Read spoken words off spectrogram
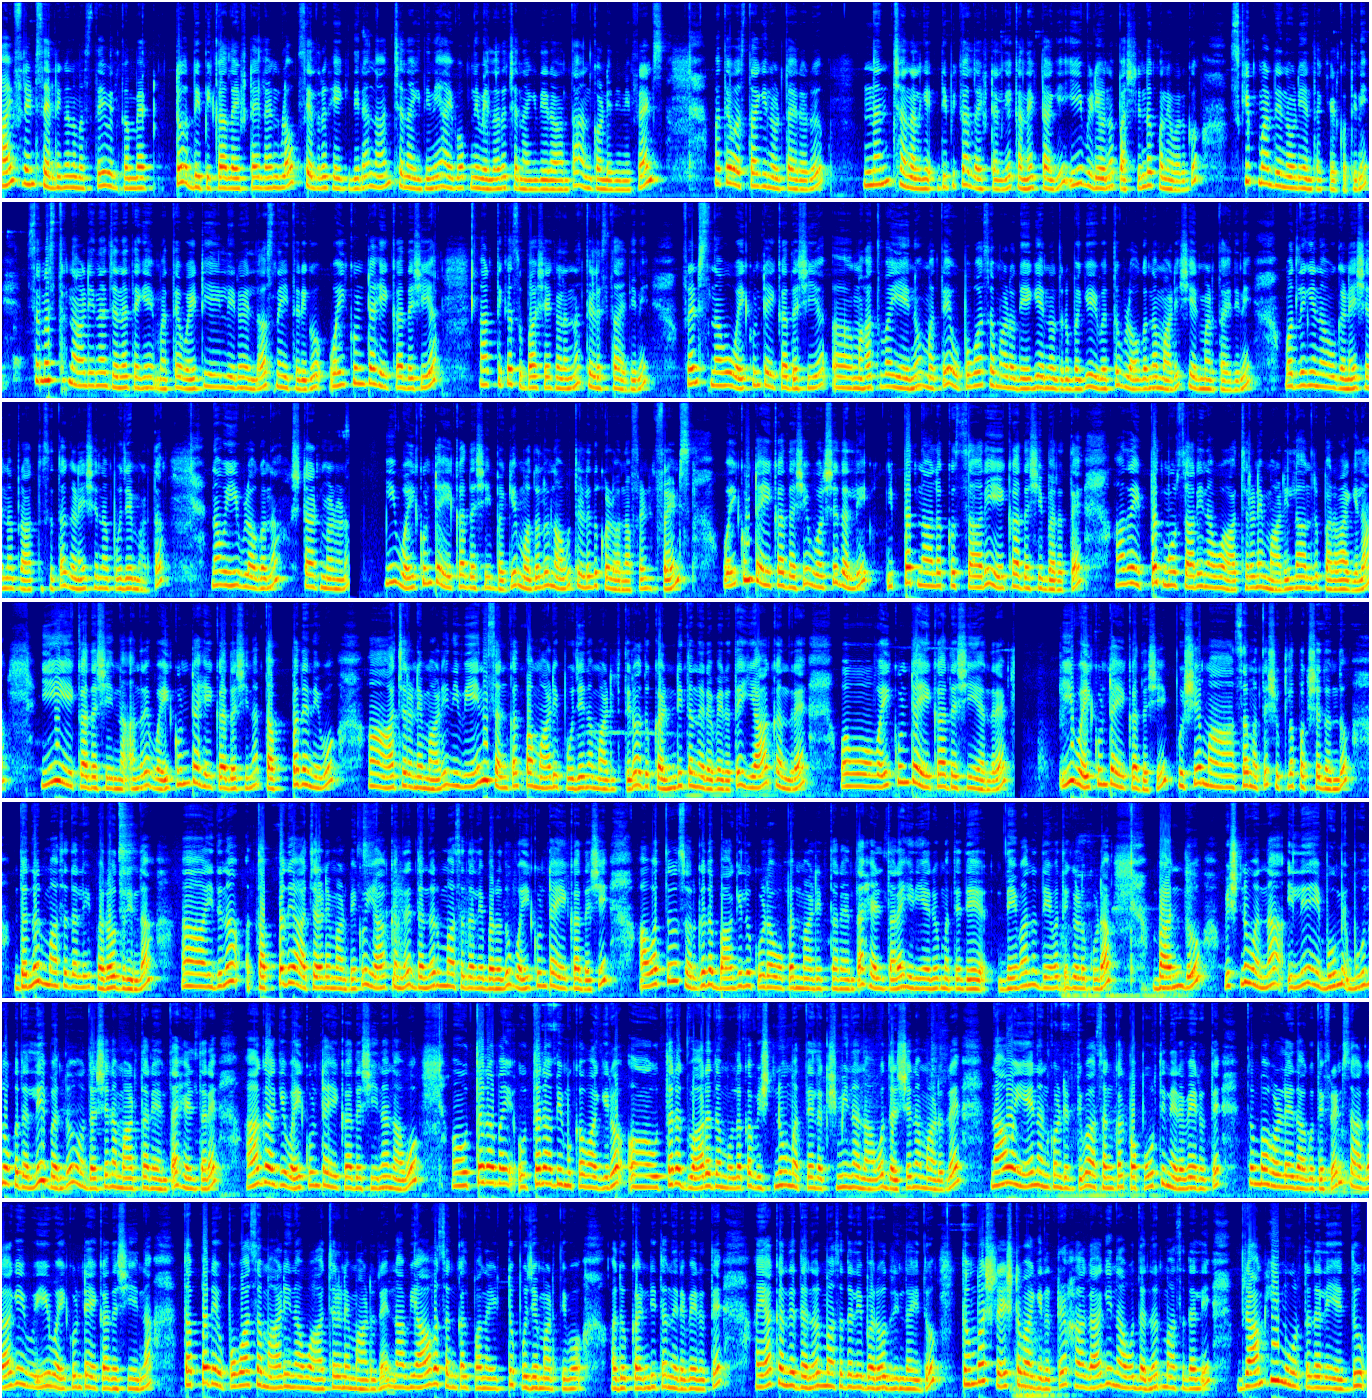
Hi friends ಎಲ್ರಿಗೂ ನಮಸ್ತೆ. Welcome back to Deepika lifestyle and blogs ಎಲ್ಲರೂ ಹೇಗಿದ್ದೀರಾ? ನಾನು ಚೆನ್ನಾಗಿದ್ದೀನಿ. ಐ ಹೋಪ್ ನೀವೆಲ್ಲರೂ ಚೆನ್ನಾಗಿದ್ದೀರಾ ಅಂತ ಅಂದ್ಕೊಂಡಿದ್ದೀನಿ ಫ್ರೆಂಡ್ಸ್ ಮತ್ತು ಹೊಸ್ದಾಗಿ ನೋಡ್ತಾ ಇರೋರು ನನ್ನ ಚಾನಲ್ಗೆ ದೀಪಿಕಾ ಲೈಫ್ ಸ್ಟೈಲ್ಗೆ ಕನೆಕ್ಟ್ ಆಗಿ ಈ ವಿಡಿಯೋನ ಫಸ್ಟಿಂದ ಕೊನೆವರೆಗೂ ಸ್ಕಿಪ್ ಮಾಡದೆ ನೋಡಿ ಅಂತ ಕೇಳ್ಕೊತೀನಿ. ಸಮಸ್ತ ನಾಡಿನ ಜನತೆಗೆ ಮತ್ತು ವೈ ಟಿ ಐಲಿರೋ ಎಲ್ಲ ಸ್ನೇಹಿತರಿಗೂ ವೈಕುಂಠ ಏಕಾದಶಿಯ ಆರ್ಥಿಕ ಶುಭಾಶಯಗಳನ್ನು ತಿಳಿಸ್ತಾ ಇದ್ದೀನಿ. ಫ್ರೆಂಡ್ಸ್, ನಾವು ವೈಕುಂಠ ಏಕಾದಶಿಯ ಮಹತ್ವ ಏನು ಮತ್ತು ಉಪವಾಸ ಮಾಡೋದು ಹೇಗೆ ಅನ್ನೋದ್ರ ಬಗ್ಗೆ ಇವತ್ತು ವ್ಲಾಗನ್ನು ಮಾಡಿ ಶೇರ್ ಮಾಡ್ತಾ ಇದ್ದೀನಿ. ಮೊದಲಿಗೆ ನಾವು ಗಣೇಶನ ಪ್ರಾರ್ಥಿಸುತ್ತಾ ಗಣೇಶನ ಪೂಜೆ ಮಾಡ್ತಾ ನಾವು ಈ ವ್ಲಾಗನ್ನು ಸ್ಟಾರ್ಟ್ ಮಾಡೋಣ. ಈ ವೈಕುಂಠ ಏಕಾದಶಿ ಬಗ್ಗೆ ಮೊದಲು ನಾವು ತಿಳಿದುಕೊಳ್ಳೋಣ ಫ್ರೆಂಡ್ ಫ್ರೆಂಡ್ಸ್. ವೈಕುಂಠ ಏಕಾದಶಿ ವರ್ಷದಲ್ಲಿ ಇಪ್ಪತ್ನಾಲ್ಕು ಸಾರಿ ಏಕಾದಶಿ ಬರುತ್ತೆ. ಆದರೆ ಇಪ್ಪತ್ತ್ಮೂರು ಸಾರಿ ನಾವು ಆಚರಣೆ ಮಾಡಿಲ್ಲ ಅಂದರೂ ಪರವಾಗಿಲ್ಲ. ಈ ಏಕಾದಶಿನ ಅಂದರೆ ವೈಕುಂಠ ಏಕಾದಶಿನ ತಪ್ಪದೆ ನೀವು ಆಚರಣೆ ಮಾಡಿ ನೀವೇನು ಸಂಕಲ್ಪ ಮಾಡಿ ಪೂಜೆನ ಮಾಡಿರ್ತೀರೋ ಅದು ಖಂಡಿತ ನೆರವೇರುತ್ತೆ. ಯಾಕಂದರೆ ವೈಕುಂಠ ಏಕಾದಶಿ ಅಂದರೆ ಈ ವೈಕುಂಠ ಏಕಾದಶಿ ಪುಷ್ಯ ಮಾಸ ಮತ್ತು ಶುಕ್ಲ ಪಕ್ಷದಂದು ಧನುರ್ಮಾಸದಲ್ಲಿ ಬರೋದ್ರಿಂದ ಇದನ್ನು ತಪ್ಪದೇ ಆಚರಣೆ ಮಾಡಬೇಕು. ಯಾಕಂದರೆ ಧನುರ್ಮಾಸದಲ್ಲಿ ಬರೋದು ವೈಕುಂಠ ಏಕಾದಶಿ. ಅವತ್ತು ಸ್ವರ್ಗದ ಬಾಗಿಲು ಕೂಡ ಓಪನ್ ಮಾಡಿರ್ತಾರೆ ಅಂತ ಹೇಳ್ತಾರೆ ಹಿರಿಯರು ಮತ್ತು ದೇ, ದೇವಾನು ದೇವತೆಗಳು ಕೂಡ. ಬಂದು ವಿಷ್ಣುವನ್ನ ಇಲ್ಲಿ ಭೂಮಿ, ಭೂಲೋಕದಲ್ಲಿ ಬಂದು ದರ್ಶನ ಮಾಡ್ತಾರೆ ಅಂತ ಹೇಳ್ತಾರೆ. ಹಾಗಾಗಿ ವೈಕುಂಠ ಏಕಾದಶಿನ ನಾವು ಉತ್ತರ ಉತ್ತರಾಭಿಮುಖವಾಗಿರೋ ಉತ್ತರ ದ್ವಾರದ ಮೂಲಕ ವಿಷ್ಣು ಮತ್ತು ಲಕ್ಷ್ಮಿನ ನಾವು ದರ್ಶನ ಮಾಡಿದ್ರೆ ನಾವು ಏನು ಅಂದ್ಕೊಂಡಿರ್ತೀವೋ ಆ ಸಂಕಲ್ಪ ಪೂರ್ತಿ ನೆರವೇರುತ್ತೆ. ತುಂಬ ಒಳ್ಳೆಯದಾಗುತ್ತೆ ಫ್ರೆಂಡ್ಸ್ ಹಾಗಾಗಿ ಈ ವೈಕುಂಠ ಏಕಾದಶಿಯನ್ನು ತಪ್ಪದೆ ಉಪವಾಸ ಮಾಡಿ ನಾವು ಆಚರಣೆ ಮಾಡಿದ್ರೆ ನಾವು ಯಾವ ಸಂಕಲ್ಪನ ಇಟ್ಟು ಪೂಜೆ ಮಾಡ್ತೀವೋ ಅದು ಖಂಡಿತ ನೆರವೇರುತ್ತೆ. ಯಾಕಂದರೆ ಧನುರ್ಮಾಸದಲ್ಲಿ ಬರೋದ್ರಿಂದ ಇದು ತುಂಬ ಶ್ರೇಷ್ಠವಾಗಿರುತ್ತೆ. ಹಾಗಾಗಿ ನಾವು ಧನುರ್ಮಾಸದಲ್ಲಿ ಬ್ರಾಹ್ಮಿ ಮುಹೂರ್ತದಲ್ಲಿ ಎದ್ದು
